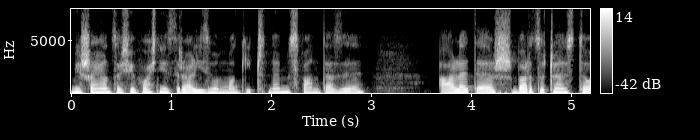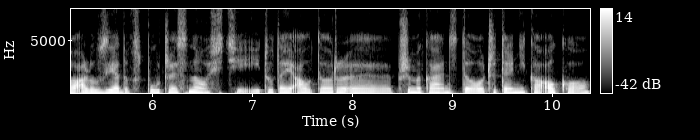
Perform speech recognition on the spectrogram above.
mieszająca się właśnie z realizmem magicznym, z fantazy, ale też bardzo często aluzja do współczesności. I tutaj autor, e, przymykając do czytelnika oko,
